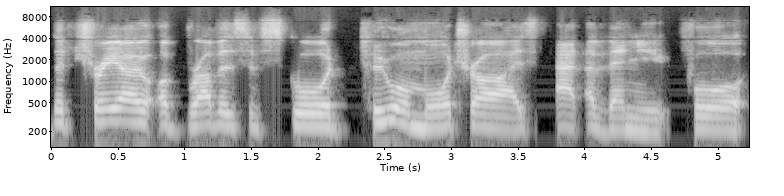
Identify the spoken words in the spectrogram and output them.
the trio of brothers have scored two or more tries at a venue for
